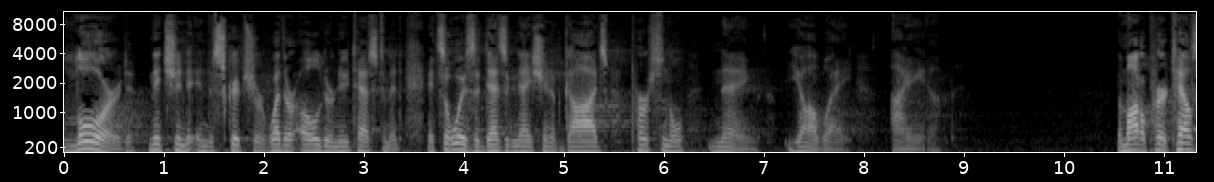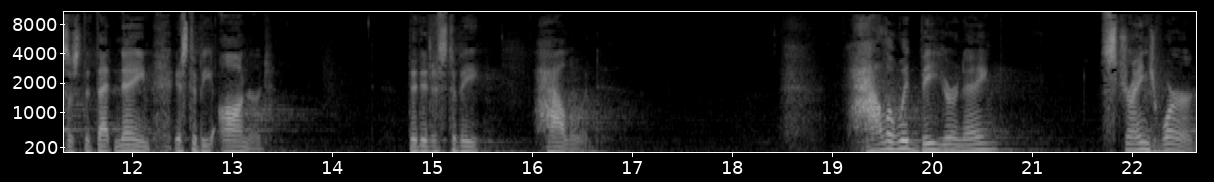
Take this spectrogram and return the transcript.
Lord mentioned in the scripture, whether Old or New Testament, it's always a designation of God's personal name, Yahweh, I am. The model prayer tells us that that name is to be honored, that it is to be hallowed. Hallowed be your name? Strange word.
